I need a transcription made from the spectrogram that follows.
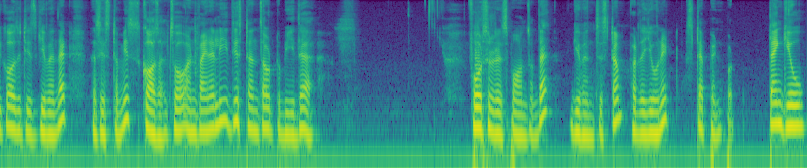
because it is given that the system is causal. So and finally this turns out to be the forced response of the given system for the unit step input Thank you.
